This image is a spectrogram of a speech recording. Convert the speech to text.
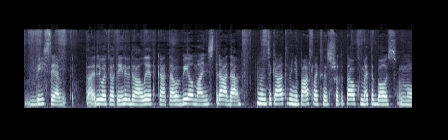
visiem. Tā ir ļoti, ļoti individuāla lieta, kā tā vielmaiņa strādā un cik ātri viņa pārslēgsies šo tauku metabolismu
